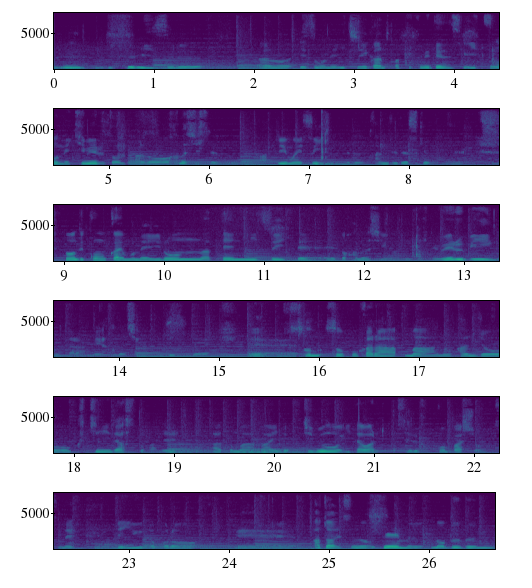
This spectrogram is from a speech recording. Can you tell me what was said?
うんびっくりする。あの、いつもね、1時間とかって決めてるんですけど、いつもね、決めると、あの、話してるとね、あっという間に過ぎちゃってる感じですけどね。なので、今回もね、いろんな点について、えっ、と、話が出てきて、ウェルビーイングからね、話が出てきて、ええそのそこから、まあ、あの感情を口に出すとかね、あと、まあ、マインド自分をいたわるとか、セルフコンパッションですね。っていうところ、えー、あとはですね、ゲームの部分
